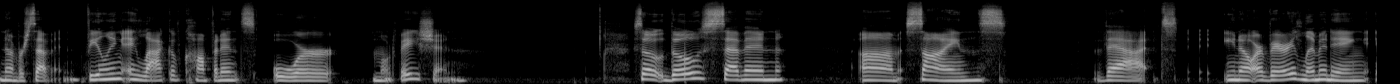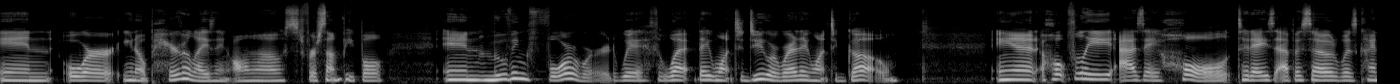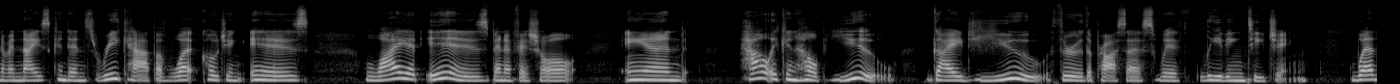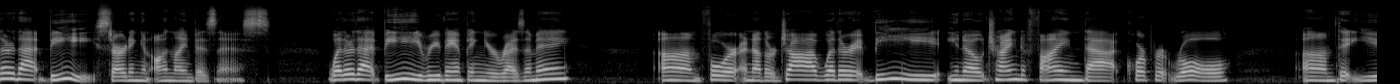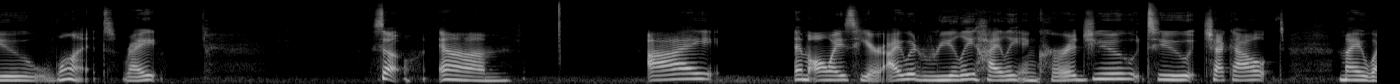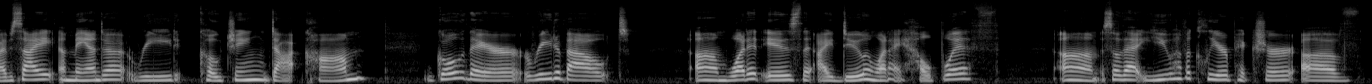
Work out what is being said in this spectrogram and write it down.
Number 7, feeling a lack of confidence or motivation. So those 7 um, signs that you know are very limiting in or you know paralyzing almost for some people in moving forward with what they want to do or where they want to go. And hopefully, as a whole, today's episode was kind of a nice condensed recap of what coaching is, why it is beneficial, and how it can help you guide you through the process with leaving teaching, whether that be starting an online business, whether that be revamping your resume um, for another job, whether it be, you know, trying to find that corporate role um, that you want, right? So, um, I am always here. I would really highly encourage you to check out my website, amandareedcoaching.com. Go there, read about um, what it is that I do and what I help with um, so that you have a clear picture of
